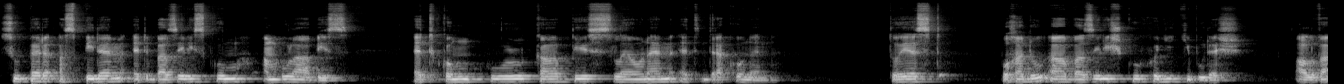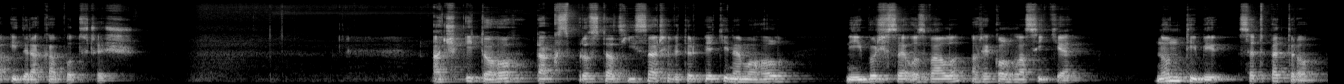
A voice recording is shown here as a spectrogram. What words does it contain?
super aspidem et basiliscum ambulabis – et conculcabis leonem et drakonem. To jest, po hadu a bazilišku chodit ti budeš, a lva i draka potřeš. Ač i toho tak zprosta císař vytrpěti nemohl, nýbrž se ozval a řekl hlasitě. Non tibi, set Petro,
